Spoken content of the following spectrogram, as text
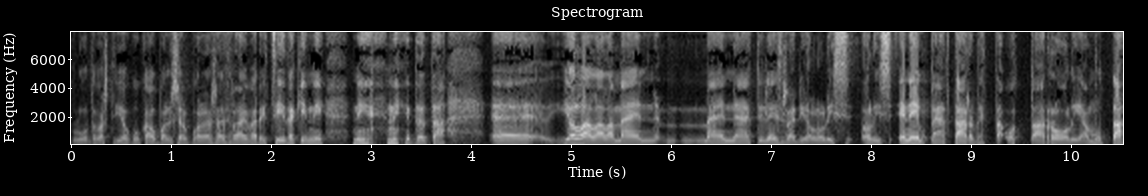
luultavasti joku kaupallisella puolella saisi raivarit siitäkin, niin, niin, niin tota, jollain lailla mä en, mä en näe, että Yleisradiolla olisi, olisi enempää tarvetta ottaa roolia, mutta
